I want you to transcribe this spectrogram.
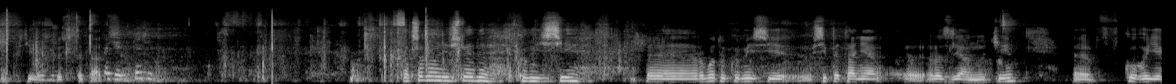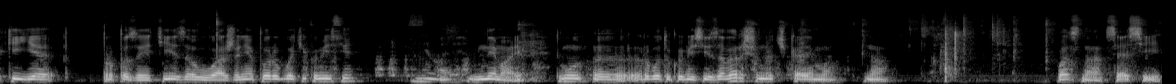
Хотів щось кажіть. Так, шановні члени комісії, е, роботу комісії, всі питання е, розглянуті. Е, В кого які є пропозиції, зауваження по роботі комісії? Немає. Немає. Тому роботу комісії завершено. Чекаємо на вас на сесії.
